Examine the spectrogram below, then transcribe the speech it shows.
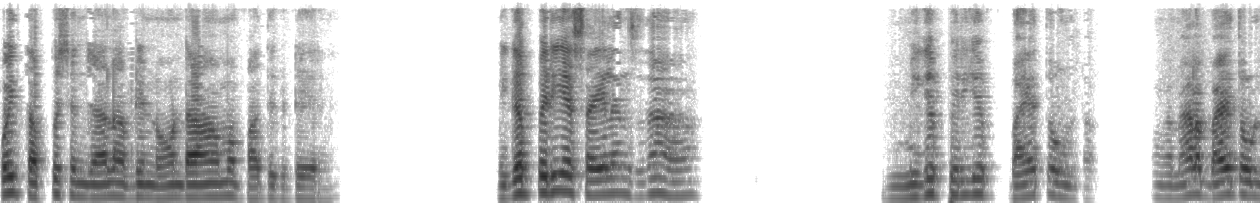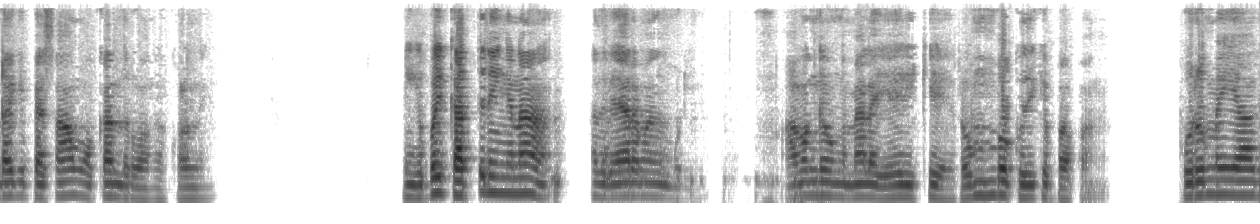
போய் தப்பு செஞ்சாலும் அப்படியே நோண்டாம பார்த்துக்கிட்டே இருங்க. மிகப்பெரிய சைலன்ஸ் தான் மிகப்பெரிய பயத்தை உண்டாக்கும். அவங்க மேல பயத்தை உண்டாக்கி பேசாம உட்காந்துருவாங்க குழந்தைங்க. நீங்க போய் கத்துனீங்கன்னா அது வேற மாதிரி முடியும். அவங்க உங்க மேல ஏறிக்கே ரொம்ப குதிக்க பார்ப்பாங்க. பொறுமையாக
